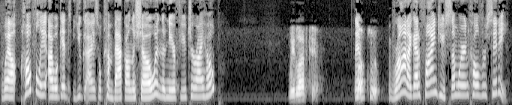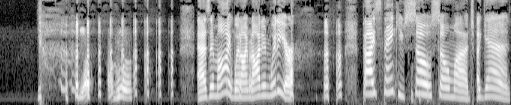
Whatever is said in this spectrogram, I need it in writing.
well, hopefully I will get you guys will come back on the show in the near future. I hope. We'd love to. Love to. Ron, I got to find you somewhere in Culver City. Yep, I'm here. As am I when I'm not in Whittier. Guys, thank you so, so much. Again,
